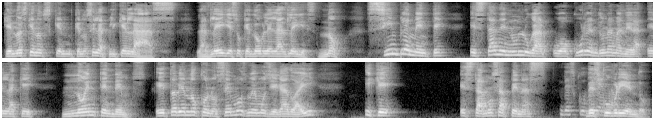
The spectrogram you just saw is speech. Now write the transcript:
Que no es que no, que, que no se le apliquen las, las leyes o que doble las leyes. No. Simplemente están en un lugar o ocurren de una manera en la que no entendemos. Eh, todavía no conocemos, no hemos llegado ahí y que estamos apenas descubriendo.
